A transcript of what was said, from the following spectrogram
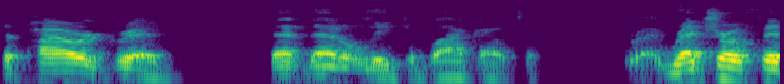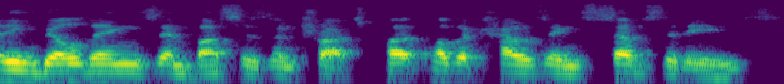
the power grid. That, that'll lead to blackouts retrofitting buildings and buses and trucks, pu- public housing subsidies,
